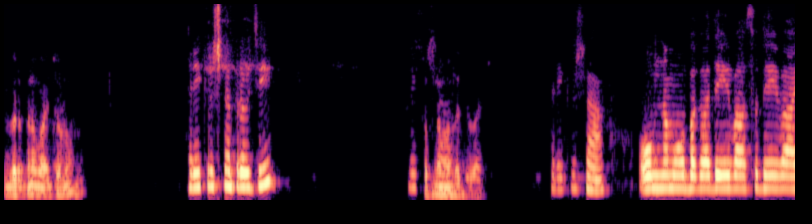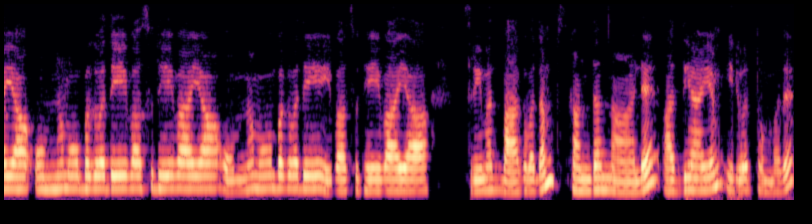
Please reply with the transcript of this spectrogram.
വിവർത്തനം വായിച്ചോളൂ ഹരേ കൃഷ്ണ പ്രഭുജി ഹരേ കൃഷ്ണ സ്വപ്നമാതത്തി വായിച്ചു ഹരേ കൃഷ്ണ ഓം നമോ ഭഗവതേ വാസുദേവായ ഓം നമോ ഭഗവതേ വാസുദേവായ ഓം നമോ ഭഗവതേ വാസുദേവായ ശ്രീമദ് ഭാഗവതം സ്കന്ധം നാല് അധ്യായം ഇരുപത്തി ഒമ്പത്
